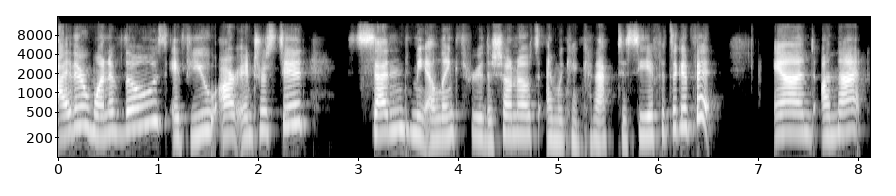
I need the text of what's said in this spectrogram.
Either one of those, if you are interested, send me a link through the show notes and we can connect to see if it's a good fit. And on that,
